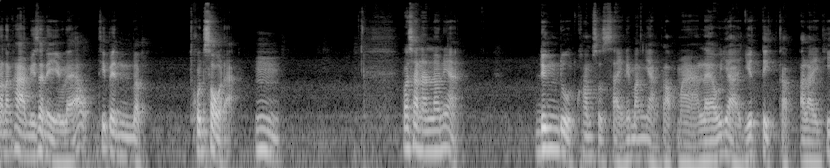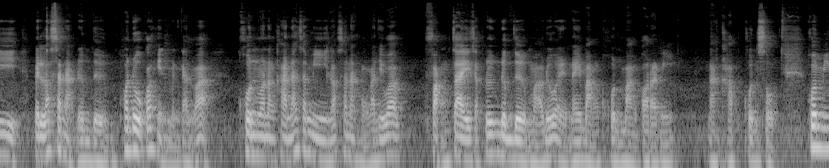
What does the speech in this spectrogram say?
วันอังคารมีเสน่ห์อยู่แล้ว ที่เป็นแบบ คนโสดอะ อืม เพราะฉะนั้นแล้วเนี่ย ดึงดูดความสดใสในบางอย่างกลับมา แล้วอย่ายึดติดกับอะไรที่เป็นลักษณะเดิมๆเพราะโดก็เห็นเหมือนกันว่า คนวันอังคารน่าจะมีลักษณะของการที่ว่าฝังใจจากเรื่องเดิมๆมาด้วย ในบางคนบางกรณีนะครับ คนโสดคนมี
